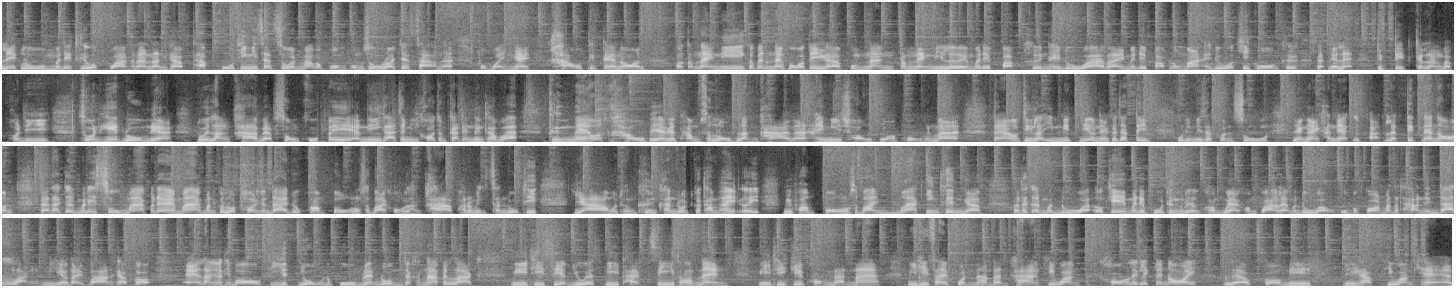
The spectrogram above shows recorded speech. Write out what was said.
เล็กรูมไม่ได้ถือว่ากว้างขนาดนั้นครับ ถ้าผู้ที่มีสัดส่วนมากกว่าผม ผมสูง 173 นะ ผมว่ายังไงเข่าติดแน่นอน เพราะตำแหน่งนี้ก็เป็นตำแหน่งปกติครับ ผมนั่งตำแหน่งนี้เลยไม่ได้ปรับขึ้นให้ดูว่าอะไรไม่ได้ปรับลงมาให้ดูว่าขี้โกง คือแบบนี้แหละ ติดติดๆกำลังแบบพอดี ส่วนเฮดรูมเนี่ยด้วยหลังคาแบบทรงคูเป้อันนี้ก็อาจจะมีข้อจำกัดนิดนึงครับว่า ถึงแม้ว่าเขาพยายามจะทำสโลปหลังคานะให้มีช่องหัวโผล่ขึ้นมา แต่เอาจริงแล้วอีกนิดเดียวเนี่ยก็จะติดผู้ที่มีสัดส่วนสูงยังไงคันนี้อึดอัดและติดแน่นอน แต่ถ้าเกิดไม่ได้สูงมากไม่ได้มาก มันก็ลดทอนกันได้ด้วยความโปร่งลงสบายของหลังคาพารามิกซันรูฟที่ยาวมาถึงครึ่งคันรถก็ทำให้เอ้ยมีความโปร่งลงสบายมากยิ่งขึ้นครับแต่ถ้าเกิดมาดูว่าโอเค ไม่ได้พูดถึงเรื่องความใหญ่ความกว้าง แล้วมาดูว่าอุปกรณ์มาตรฐานในด้านหลังมีอะไรบ้างครับก็แอร์หลังอย่างที่บอกที่ยึดโยงอุณหภูมิแรงลมจากข้างหน้าเป็นหลัก มีที่เสียบ USB Type C สองตำแหน่ง มีที่เก็บของด้านหน้า มีที่ใส่ขวดน้ำด้านข้างที่วางของเล็กๆน้อยๆแล้วก็มีนี่ครับที่วางแขน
